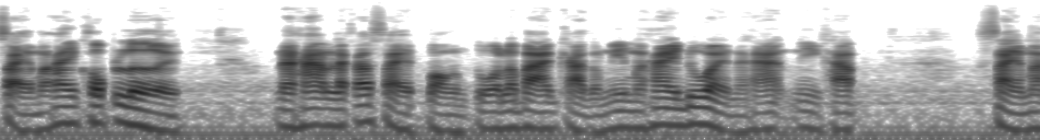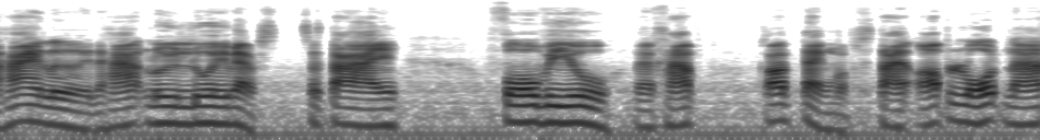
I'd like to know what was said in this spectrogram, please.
ใส่มาให้ครบเลยนะฮะ แล้วก็ใส่ปล่องตัวระบายอากาศตรงนี้มาให้ด้วยนะฮะ นี่ครับ ใส่มาให้เลยนะฮะ ลุยๆ แบบสไตล์4 wheel นะครับ ก็แต่งแบบสไตล์ออฟโรดนะ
